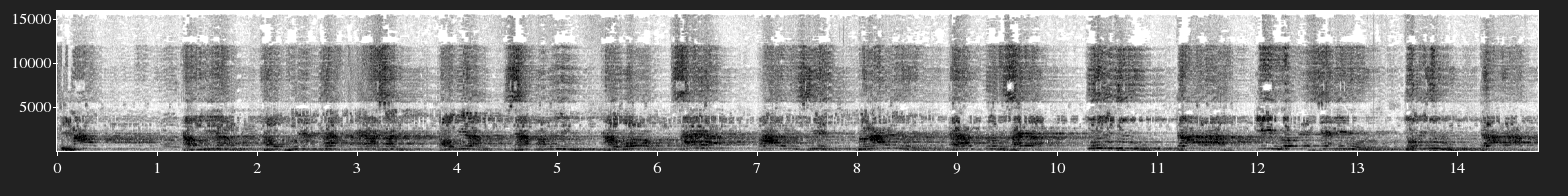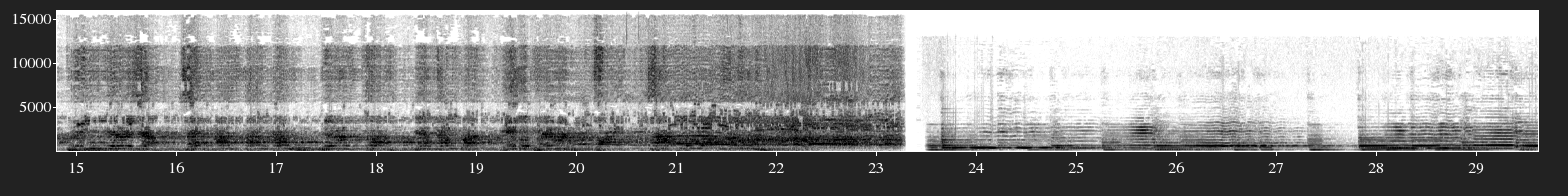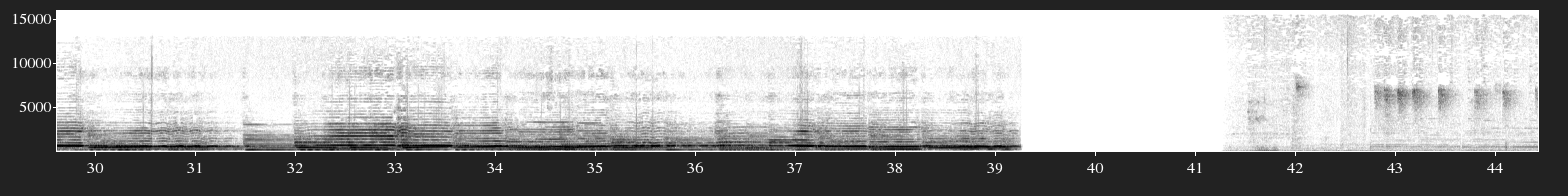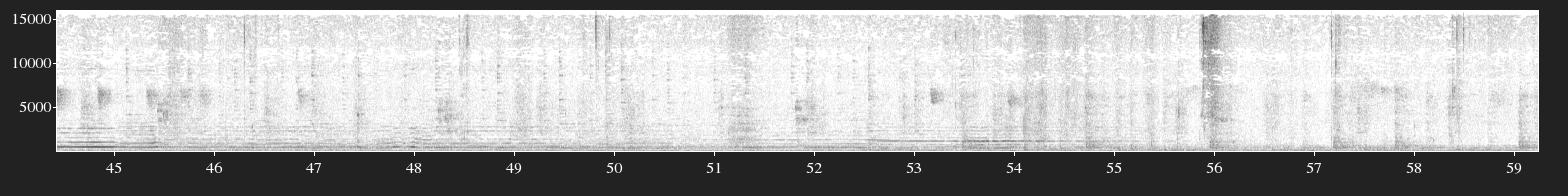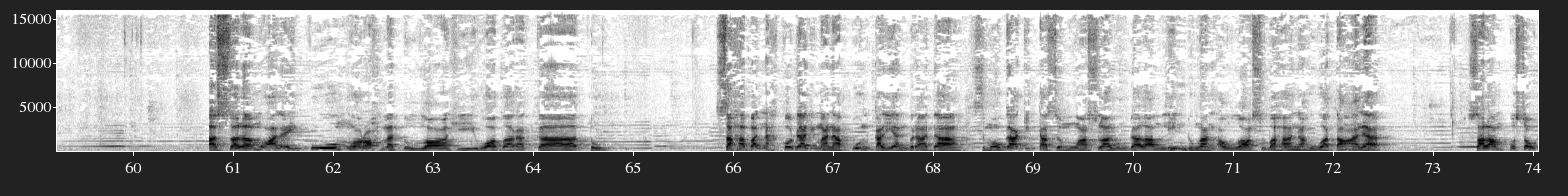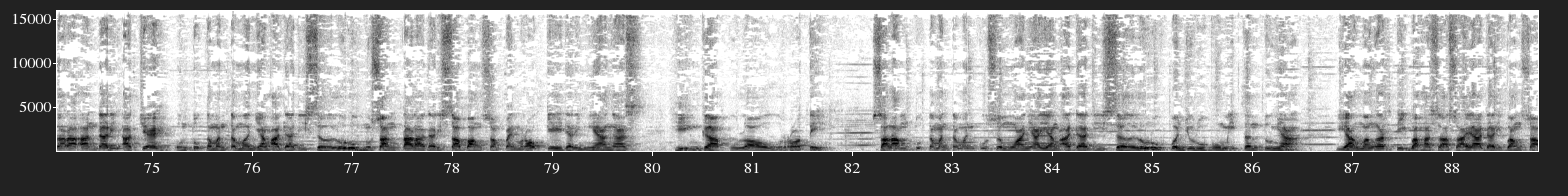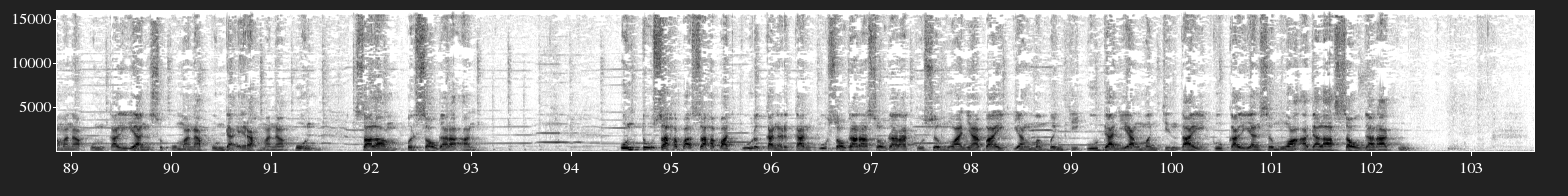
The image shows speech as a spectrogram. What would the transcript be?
Imam, kau bilang kau punya kekerasan. Kau bilang siapa ini? Kau bohong. Saya, Pak Smith, mengalir dalam tubuh saya tujuh darah Indonesia Timur, tujuh darah Indonesia. Saya Assalamualaikum warahmatullahi wabarakatuh. Sahabat Nahkoda di mana pun kalian berada Semoga kita semua selalu dalam lindungan Allah subhanahu wa ta'ala. Salam persaudaraan dari Aceh untuk teman-teman yang ada di seluruh Nusantara Dari Sabang sampai Merauke, dari Miangas hingga Pulau Rote. Salam untuk teman-temanku semuanya yang ada di seluruh penjuru bumi tentunya yang mengerti bahasa saya dari bangsa mana pun kalian, suku mana pun, daerah mana pun, salam persaudaraan. Untuk sahabat-sahabatku, rekan-rekanku, saudara-saudaraku semuanya baik yang membenciku dan yang mencintaiku, kalian semua adalah saudaraku.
